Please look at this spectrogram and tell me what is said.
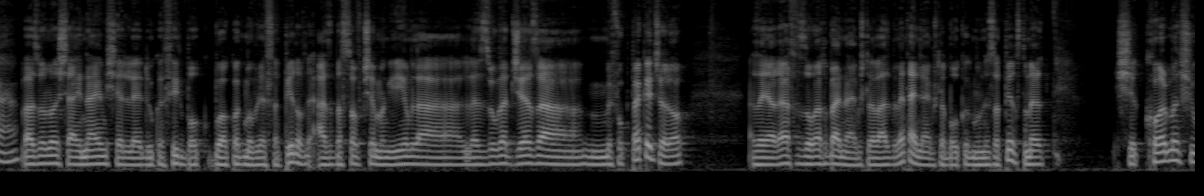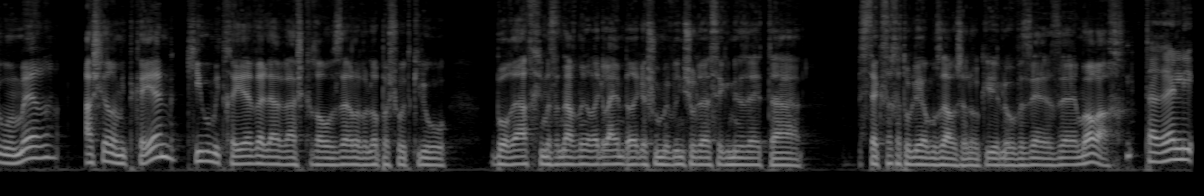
אה. ואז הוא אומר שהעיניים של דוכסית בו- בוהקות כמו בני ספיר, ואז בסוף כשמגיעים לזולת ג'אז המפוקפקת שלו, אז הירח זורח בעיניים שלה, ואז באמת העיניים שלה בוהקות כמו בני ספיר, זאת אומרת, שכל מה שהוא אומר, אשכרה מתקיים, כי הוא מתחייב אליה ואשכרה עוזר לו, ולא פשוט כאילו בורח עם הזנב בין הרגליים ברגע שהוא מבין שהוא לא ישיג מזה את הסקס החתולי המוזר שלו, כאילו, וזה זה מורח. תראה לי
